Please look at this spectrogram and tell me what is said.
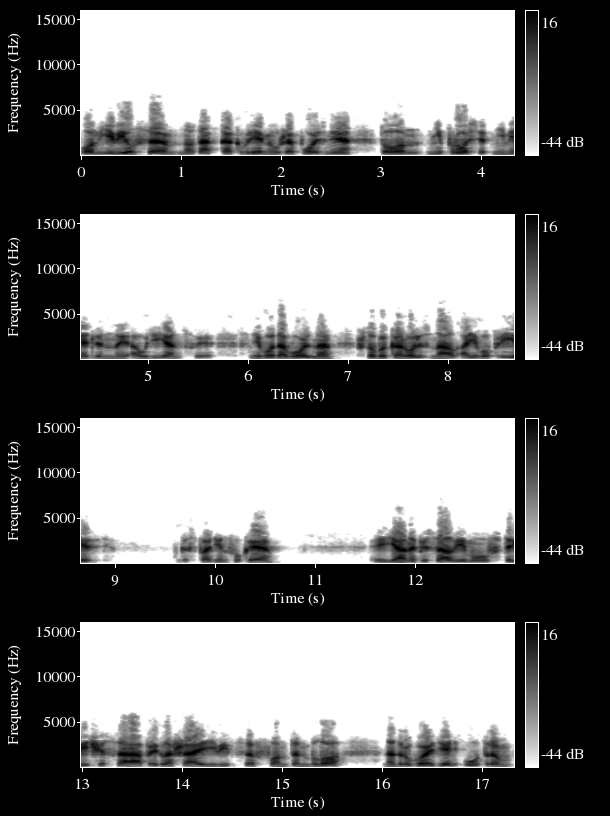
Он явился, но так как время уже позднее, то он не просит немедленной аудиенции. С него довольно, чтобы король знал о его приезде. Господин Фуке, я написал ему в три часа, приглашая явиться в Фонтенбло на другой день утром,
